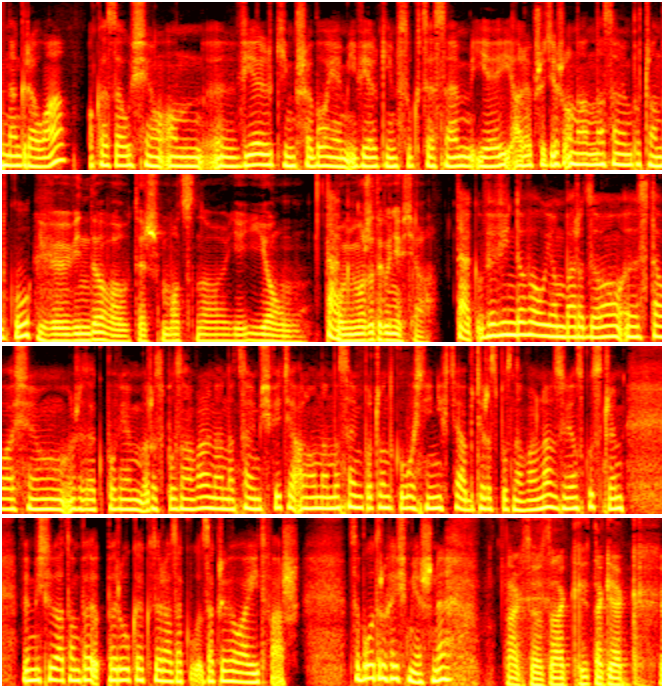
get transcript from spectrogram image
nagrała. Okazał się on wielkim przebojem i wielkim sukcesem jej, ale przecież ona na samym początku. I wywindował też mocno jej, ją, tak. pomimo że tego nie chciała. Tak, wywindował ją bardzo, y, stała się, że tak powiem, rozpoznawalna na całym świecie, ale ona na samym początku właśnie nie chciała być rozpoznawalna, w związku z czym wymyśliła tą perukę, która zakrywała jej twarz. Co było trochę śmieszne. Tak, to tak, tak jak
